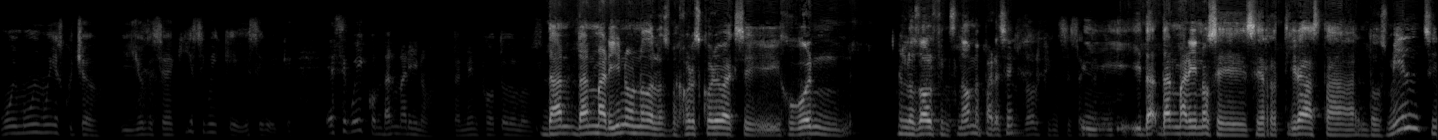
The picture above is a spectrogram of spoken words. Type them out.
Muy, muy, muy escuchado. Y yo decía, aquí ese güey que, ese güey que. Ese güey con Dan Marino, también fue otro de los. Dan, Dan Marino, uno de los mejores quarterbacks, y jugó en, en los Dolphins, ¿no? Me parece. Los Dolphins, exactamente. Y, y Da- Dan Marino se, se retira hasta el 2000, si,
